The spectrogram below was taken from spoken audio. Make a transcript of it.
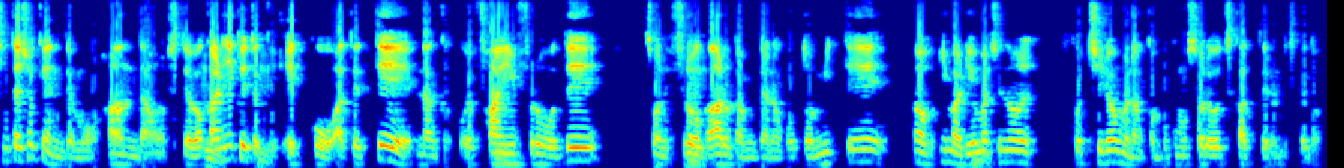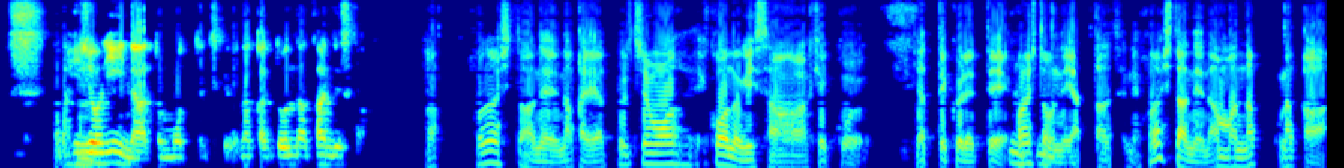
身体所見でも判断をして、分かりにくいときうん。エコーを当てて、なんかこうファインフローで、そのフローがあるかみたいなことを見て、まあ今リウマチのこう治療もなんか僕もそれを使ってるんですけど、なんか非常にいいなと思ってるんですけど、なんかどんな感じですか？この人はね、なんかや、うちも河野木さんは結構やってくれて、うんこの人もね、やったんですよね。この人はね、あんまな、なんか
